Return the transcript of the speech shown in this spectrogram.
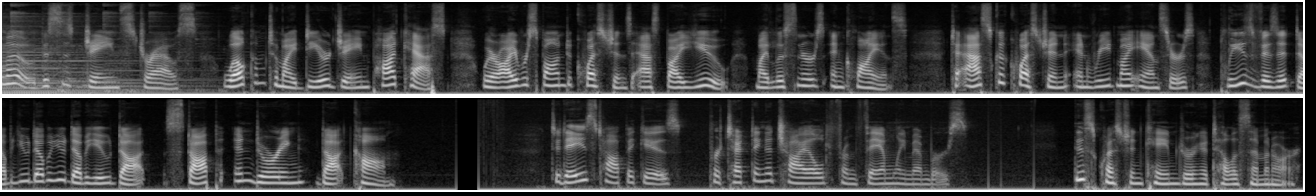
Hello, this is Jane Straus. Welcome to my Dear Jane podcast, where I respond to questions asked by you, my listeners and clients. To ask a question and read my answers, please visit www.stopenduring.com. Today's topic is protecting a child from family members. This question came during a teleseminar.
